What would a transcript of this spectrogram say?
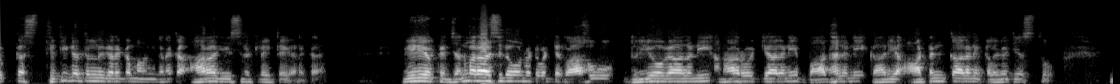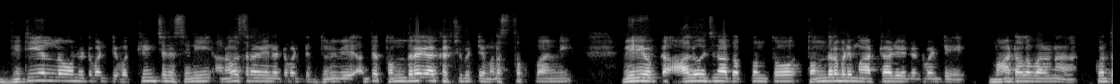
యొక్క స్థితిగతులను గనక మనం గనక ఆరా చేసినట్లయితే గనక వీరి యొక్క జన్మరాశిలో ఉన్నటువంటి రాహువు దుర్యోగాలని అనారోగ్యాలని బాధలని కార్య ఆటంకాలని కలగజేస్తూ ద్వితీయంలో ఉన్నటువంటి వక్రించిన శని అనవసరమైనటువంటి దుర్వి అంటే తొందరగా ఖర్చు పెట్టే మనస్తత్వాన్ని వీరి యొక్క ఆలోచన తత్వంతో తొందరపడి మాట్లాడేటటువంటి మాటల వలన కొంత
